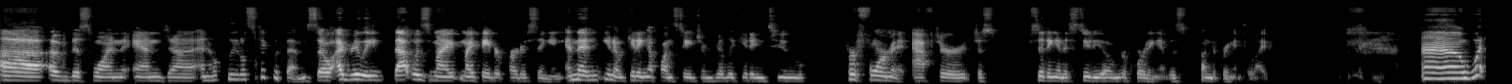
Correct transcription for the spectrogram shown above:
uh of this one and uh and hopefully it'll stick with them. So I really that was my my favorite part of singing. And then, you know, getting up on stage and really getting to perform it after just sitting in a studio and recording it. it was fun to bring it to life. Uh, what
